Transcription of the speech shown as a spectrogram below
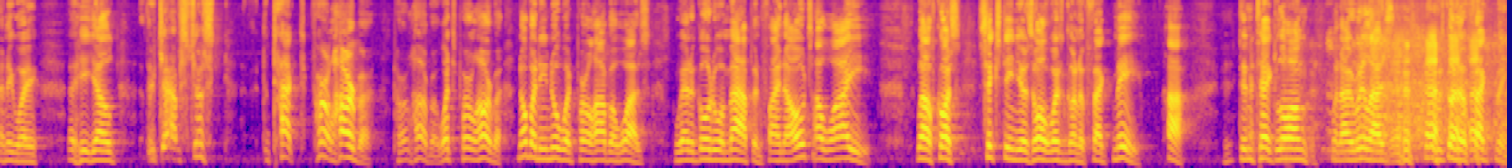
Anyway, uh, he yelled, The Japs just attacked Pearl Harbor. Pearl Harbor, what's Pearl Harbor? Nobody knew what Pearl Harbor was. We had to go to a map and find out, oh, it's Hawaii. Well, of course, 16 years old wasn't going to affect me. Ha! It didn't take long when I realized it was going to affect me.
